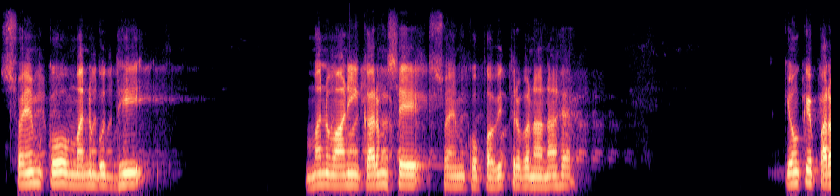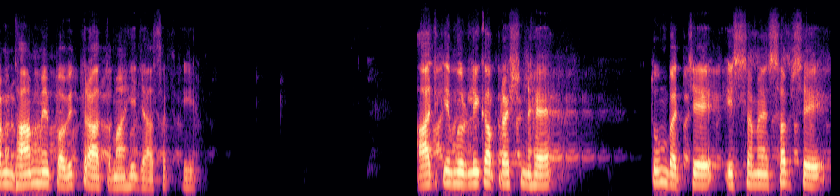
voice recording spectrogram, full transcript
स्वयं को मन बुद्धि मनवाणी कर्म से स्वयं को पवित्र बनाना है। क्योंकि परम धाम में पवित्र आत्मा ही जा सकती है। आज की मुरली का प्रश्न है, तुम बच्चे इस समय सबसे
